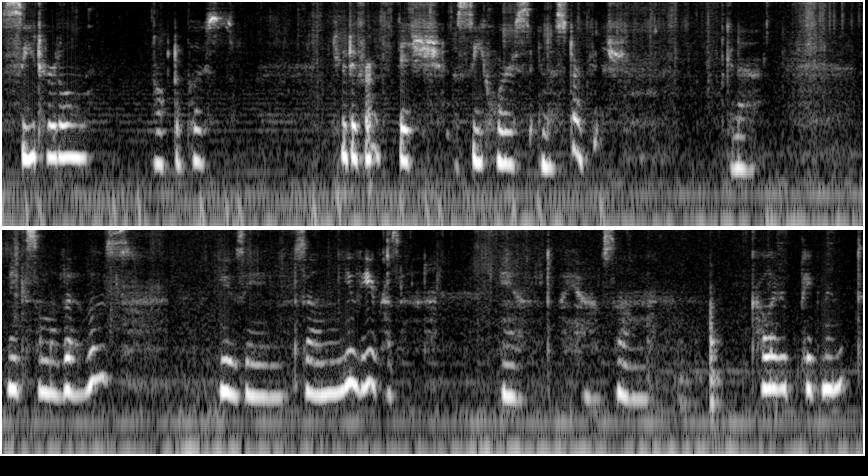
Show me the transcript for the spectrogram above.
sea turtle, octopus, two different fish, a seahorse, and a starfish. Gonna make some of those using some UV resin. And I have some colored pigment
